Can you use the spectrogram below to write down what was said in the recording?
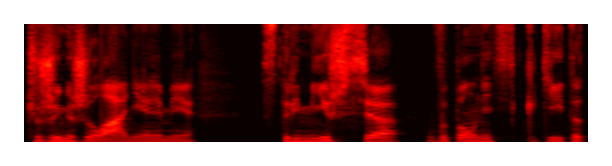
чужими желаниями, стремишься выполнить какие-то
